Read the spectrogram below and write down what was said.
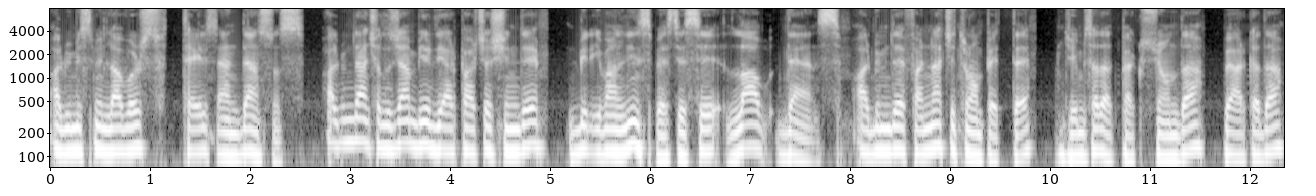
albüm ismi Lovers, Tales and Dances. Albümden çalacağım bir diğer parça şimdi bir Ivan Lins bestesi Love Dance. Albümde Farinacci trompette, James Haddad perküsyonda ve arkada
